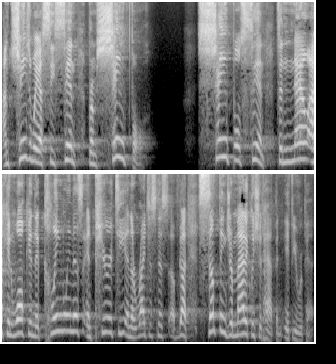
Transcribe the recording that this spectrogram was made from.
I'm changing the way I see sin from shameful, shameful sin to now I can walk in the cleanliness and purity and the righteousness of God. Something dramatically should happen if you repent.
